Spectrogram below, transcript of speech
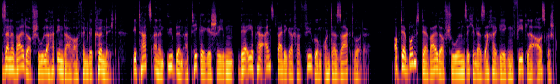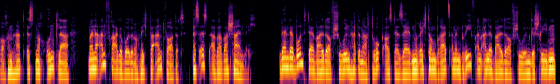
Seine Waldorfschule hat ihn daraufhin gekündigt, die taz einen üblen Artikel geschrieben, der ihr per einstweiliger Verfügung untersagt wurde. Ob der Bund der Waldorfschulen sich in der Sache gegen Fiedler ausgesprochen hat, ist noch unklar, meine Anfrage wurde noch nicht beantwortet, es ist aber wahrscheinlich Denn der Bund der Waldorfschulen hatte nach Druck aus derselben Richtung bereits einen Brief an alle Waldorfschulen geschrieben,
